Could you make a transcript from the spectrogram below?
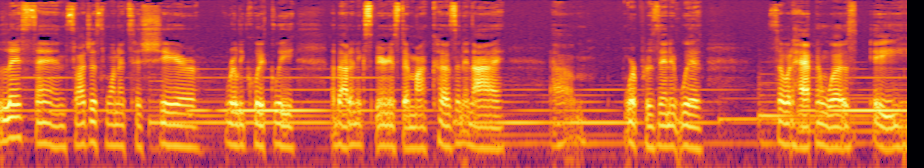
Listen, so I just wanted to share really quickly about an experience that my cousin and I um, were presented with. So, what happened was a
